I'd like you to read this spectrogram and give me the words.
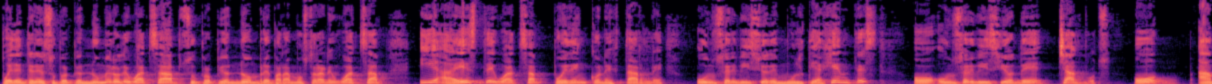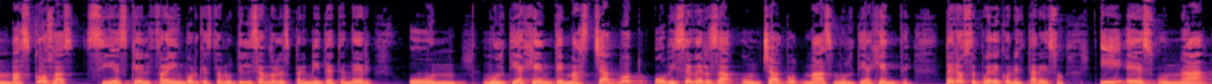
Pueden tener su propio número de WhatsApp, su propio nombre para mostrar en WhatsApp y a este WhatsApp pueden conectarle un servicio de multiagentes o un servicio de chatbots o ambas cosas si es que el framework que están utilizando les permite tener un multiagente más chatbot o viceversa, un chatbot más multiagente. Pero se puede conectar eso. Y es una,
